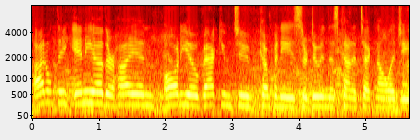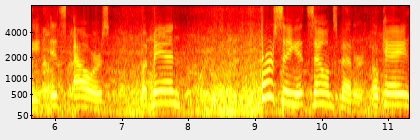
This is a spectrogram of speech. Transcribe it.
I don't think any other high end audio vacuum tube companies are doing this kind of technology. It's ours. But man, first thing, it sounds better, okay?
